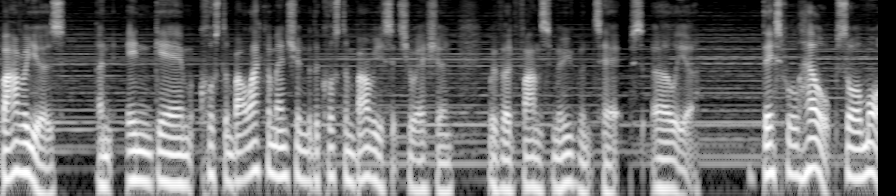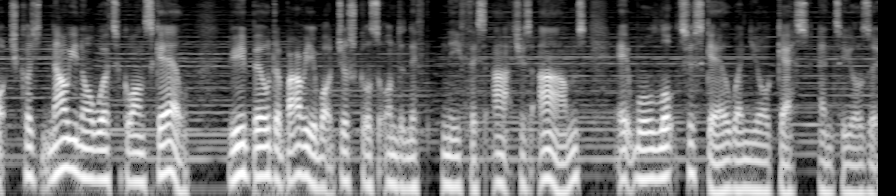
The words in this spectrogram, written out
barriers and in-game custom barrier, like I mentioned with the custom barrier situation with advanced movement tips earlier. This will help so much because now you know where to go on scale. If you build a barrier what just goes underneath this archer's arms, it will look to scale when your guests enter your zoo.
